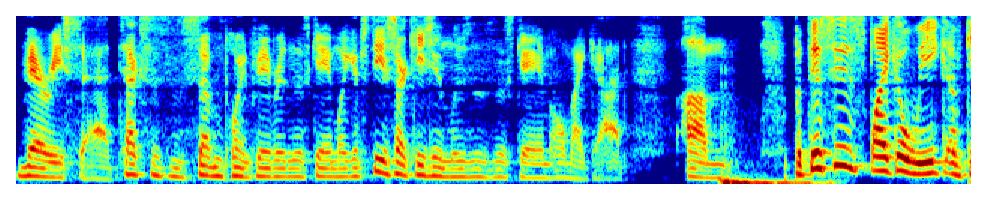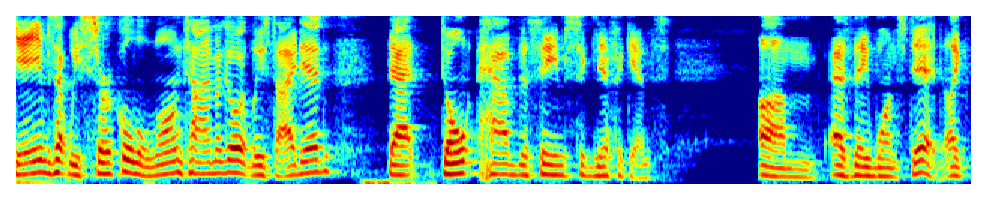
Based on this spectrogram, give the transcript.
very sad. Texas is a seven point favorite in this game. Like if Steve Sarkisian loses this game, oh my god. Um, but this is like a week of games that we circled a long time ago. At least I did. That don't have the same significance um, as they once did. Like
